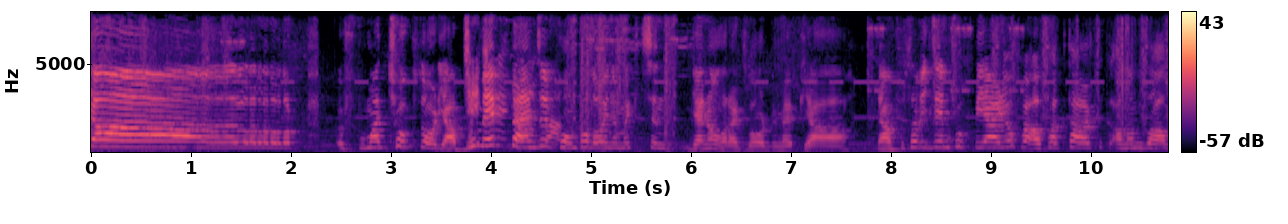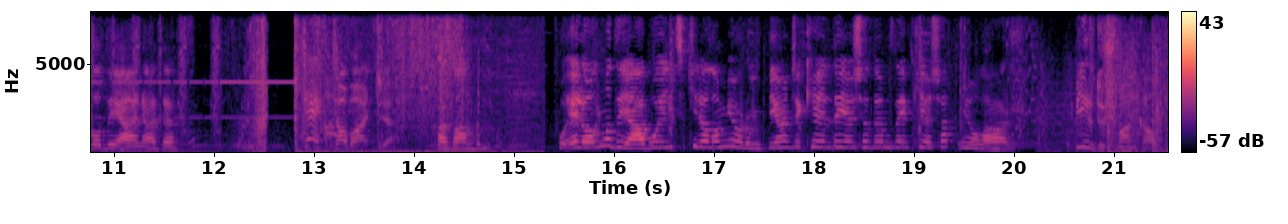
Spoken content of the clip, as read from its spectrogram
Ya Öf bu maç çok zor ya. Bu map bence pompalı oynamak için genel olarak zor bir map ya. Yani pusabileceğim çok bir yer yok ve atakta artık anamız ağladı yani hadi. Tek tabanca. Kazandım. Bu el olmadı ya. Bu el hiç kill alamıyorum. Bir önceki elde yaşadığım zevki yaşatmıyorlar. Bir düşman kaldı.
